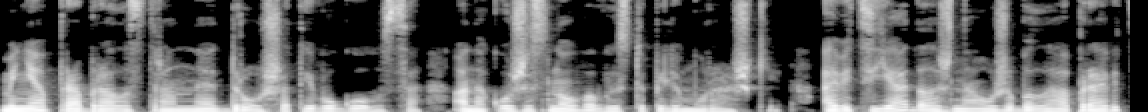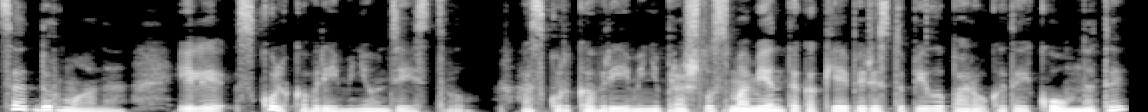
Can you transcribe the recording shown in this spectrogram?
Меня пробрала странная дрожь от его голоса, а на коже снова выступили мурашки. А ведь я должна уже была оправиться от дурмана. Или сколько времени он действовал? А сколько времени прошло с момента, как я переступила порог этой комнаты?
